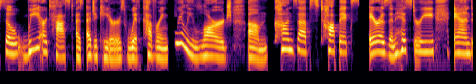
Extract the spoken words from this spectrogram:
So we are tasked as educators with covering really large um, concepts, topics, eras in history. And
